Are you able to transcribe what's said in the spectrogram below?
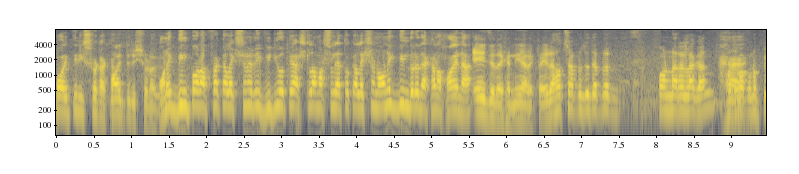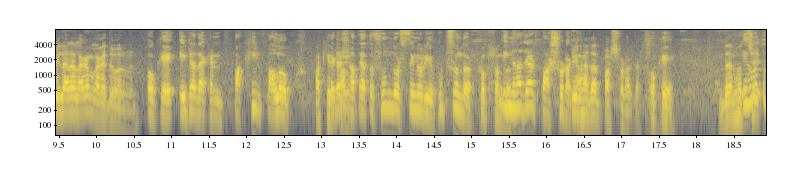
পঁয়ত্রিশশো টাকা। পঁয়ত্রিশশো টাকা। অনেকদিন পর আফরা কালেকশনের এই ভিডিওতে আসলাম আসলে এত কালেকশন অনেক দিন ধরে দেখানো হয় না। এই যে দেখেন এই আরেকটা। এটা হচ্ছে আপনি যদি আপনার কর্নারে লাগান হ্যাঁ। অথবা কোনো পিলারে লাগান লাগাইতে পারবেন। ওকে এইটা দেখেন পাখির পালক। পাখির এটার সাথে এত সুন্দর সিনারিও খুব সুন্দর। খুব সুন্দর। তিন হাজার পাঁচশো টাকা। তিন হাজার পাঁচশো টাকা। ওকে। দেন হচ্ছে এগুলো তো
